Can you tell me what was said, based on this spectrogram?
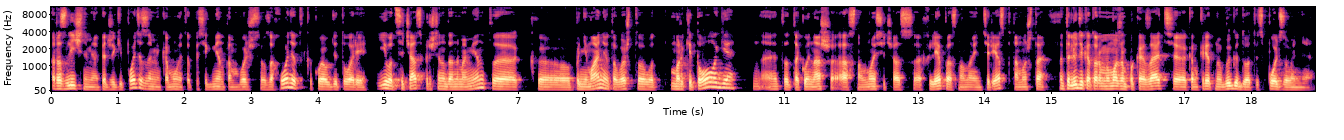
различными, опять же, гипотезами, кому это по сегментам больше всего заходит, какой аудитории. И вот сейчас пришли на данный момент э, к пониманию того, что вот маркетологи, это такой наш основной сейчас хлеб и основной интерес, потому что это люди, которым мы можем показать э, конкретную выгоду от использования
